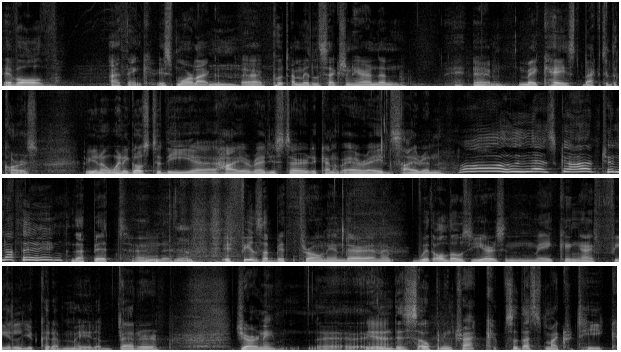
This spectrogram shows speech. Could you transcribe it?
evolve. I think it's more like uh, put a middle section here and then um, make haste back to the chorus. You know, when he goes to the uh, higher register, the kind of air raid siren, oh, let's go to nothing, that bit. And uh, Yeah. it feels a bit thrown in there. And uh, with all those years in making, I feel you could have made a better journey uh, Yeah. in this opening track. So that's my critique,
